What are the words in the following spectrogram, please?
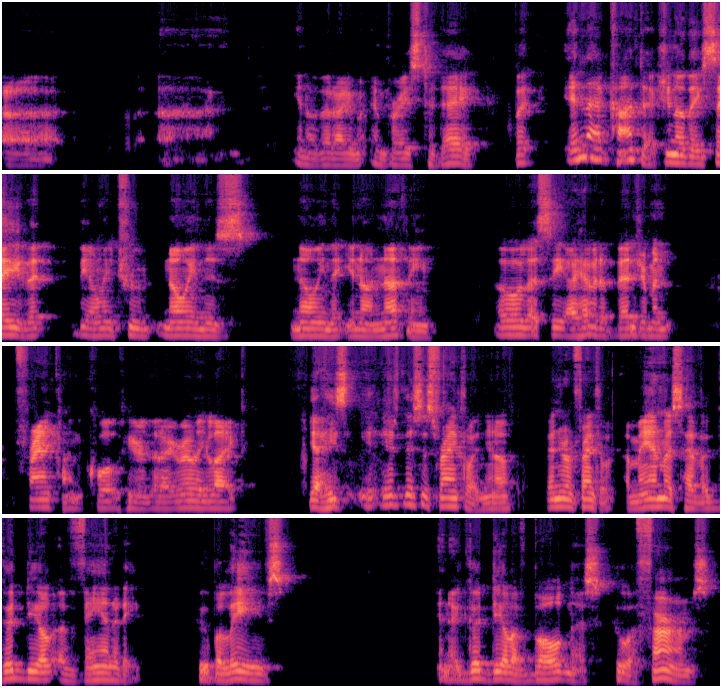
uh, uh, you know, that I embrace today. But in that context, you know, they say that the only true knowing is knowing that you know nothing. Oh, let's see. I have a Benjamin Franklin quote here that I really liked. Yeah, he's this is Franklin. You know, Benjamin Franklin. A man must have a good deal of vanity who believes, in a good deal of boldness who affirms,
